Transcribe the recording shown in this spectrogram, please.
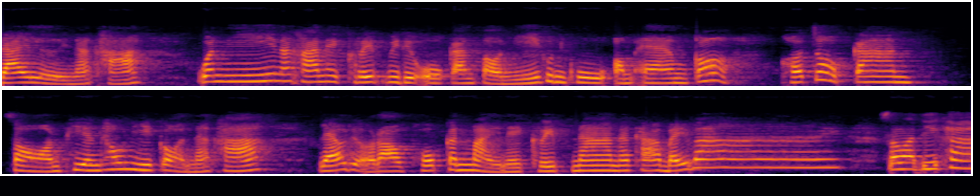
ได้เลยนะคะ วันนี้นะคะในคลิปวิดีโอการสอนนี้คุณครูออมแอมก็ขอจบการสอนเพียงเท่านี้ก่อนนะคะ แล้วเดี๋ยวเราพบกันใหม่ในคลิปหน้านะคะ บ๊ายบาย สวัสดีค่ะ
